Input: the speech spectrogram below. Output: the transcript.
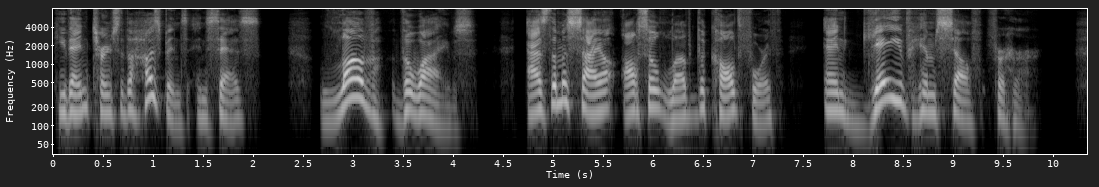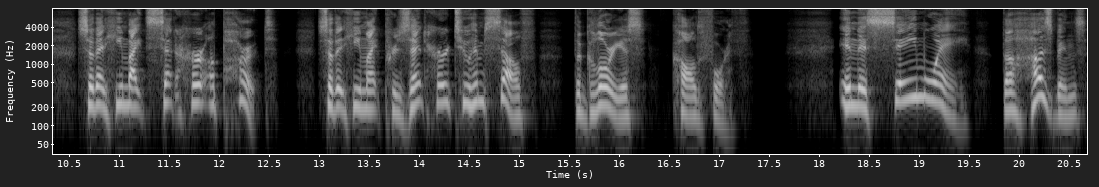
he then turns to the husbands and says, Love the wives, as the Messiah also loved the called forth and gave himself for her so that he might set her apart, so that he might present her to himself, the glorious called forth. In this same way, the husbands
